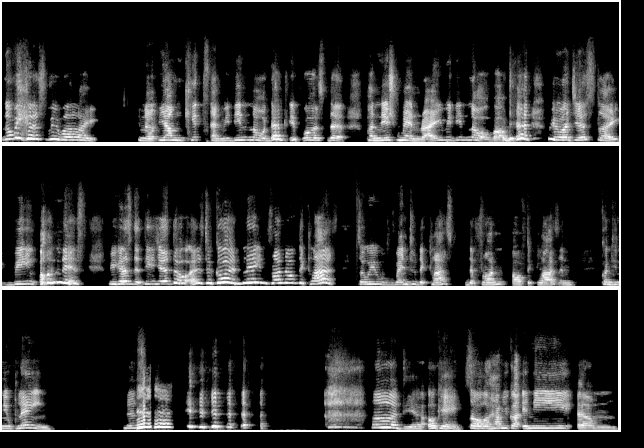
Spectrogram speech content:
No because we were like you know young kids and we didn't know that it was the punishment right? We didn't know about that. We were just like being honest because the teacher told us to go and play in front of the class so we went to the class the front of the class and continue playing Then- oh dear okay so have you got any um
